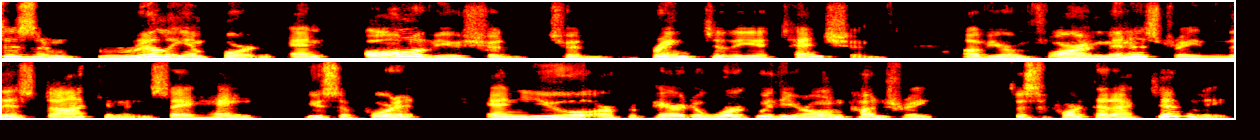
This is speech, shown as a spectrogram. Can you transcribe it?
is really important. And all of you should, should bring to the attention of your foreign ministry this document and say, hey, you support it and you are prepared to work with your own country to support that activity.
